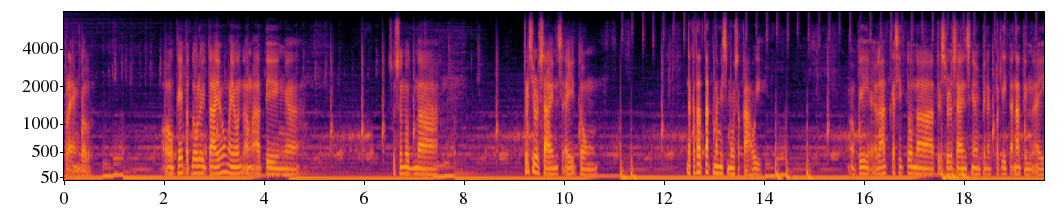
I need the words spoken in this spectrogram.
triangle. Okay, patuloy tayo. Ngayon ang ating uh, susunod na treasure signs ay itong nakatatak na mismo sa kahoy. Okay, lahat kasi ito na treasure signs ngayon pinagpakita natin ay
